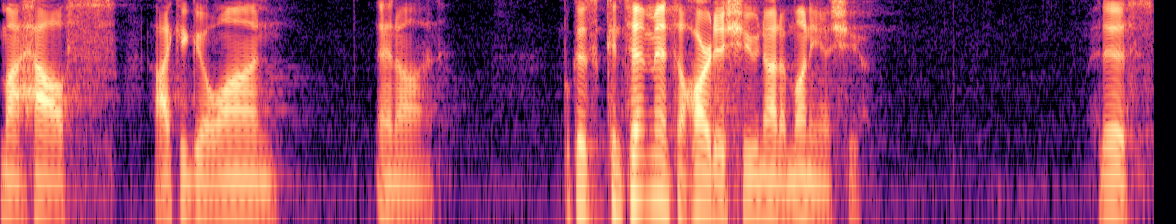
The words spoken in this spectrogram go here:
my house, I could go on and on. Because contentment's a heart issue, not a money issue. It is.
